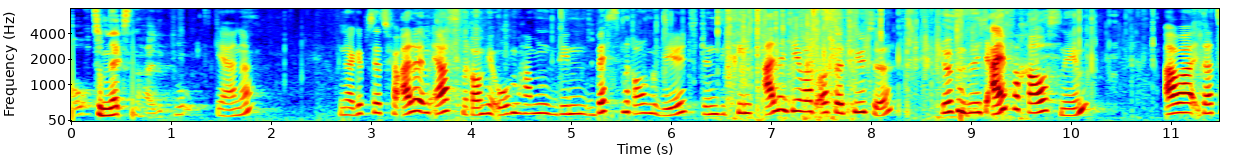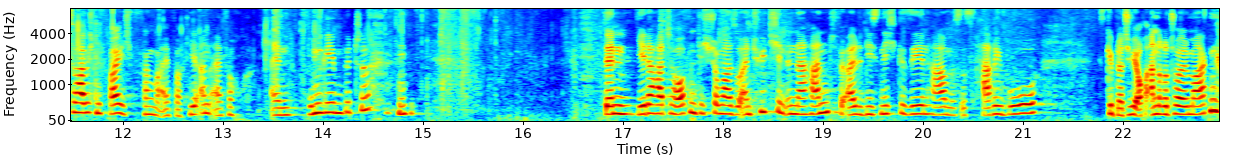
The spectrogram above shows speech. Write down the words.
Auf zum nächsten Heiligtum? Gerne. Und da gibt es jetzt für alle im ersten Raum hier oben, haben den besten Raum gewählt, denn sie kriegen alle hier was aus der Tüte, dürfen sie sich einfach rausnehmen. Aber dazu habe ich eine Frage, ich fange mal einfach hier an, einfach ein Rumgeben bitte. Denn jeder hatte hoffentlich schon mal so ein Tütchen in der Hand. Für alle, die es nicht gesehen haben, es ist Haribo. Es gibt natürlich auch andere tolle Marken.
